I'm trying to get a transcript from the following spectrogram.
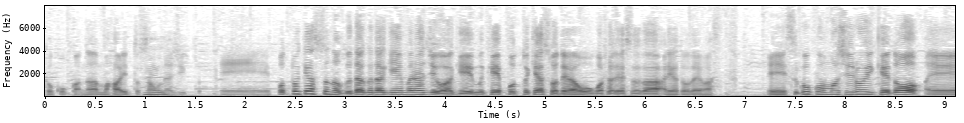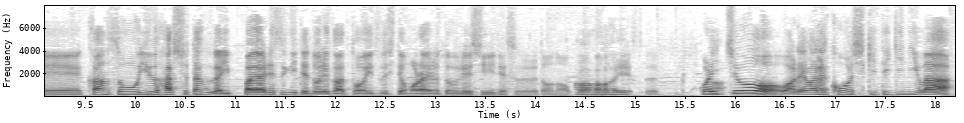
とこうかな。マハリットさん同じく。えー、ポッドキャストのグダグダゲームラジオはゲーム系ポッドキャストでは大御所ですが、ありがとうございます。えーすごく面白いけど、えー感想を言うハッシュタグがいっぱいありすぎてどれか統一してもらえると嬉しいですとのことです。これ一応我々公式的には、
